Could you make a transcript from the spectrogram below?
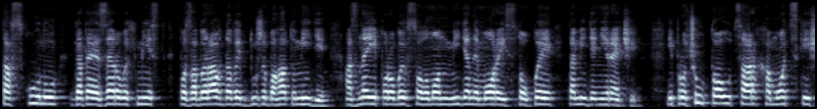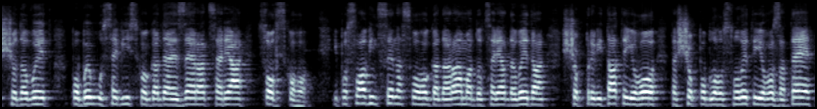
та скуну Гадеезерових міст позабирав Давид дуже багато міді, а з неї поробив Соломон мідяне море і стовпи та мідяні речі. І прочув Тоу цар Хамоцький, що Давид побив усе військо Гадаезера, царя Цовського, і послав він сина свого Гадарама до царя Давида, щоб привітати його та щоб поблагословити його за те,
